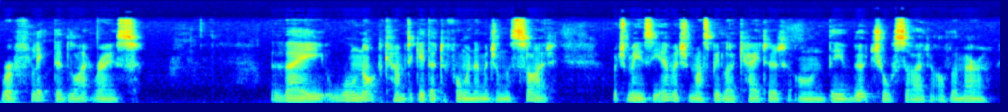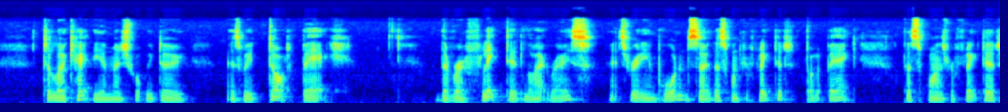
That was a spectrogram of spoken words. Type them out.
reflected light rays, they will not come together to form an image on the side which means the image must be located on the virtual side of the mirror. To locate the image, what we do is we dot back the reflected light rays. That's really important. So this one's reflected, dot it back. This one's reflected,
